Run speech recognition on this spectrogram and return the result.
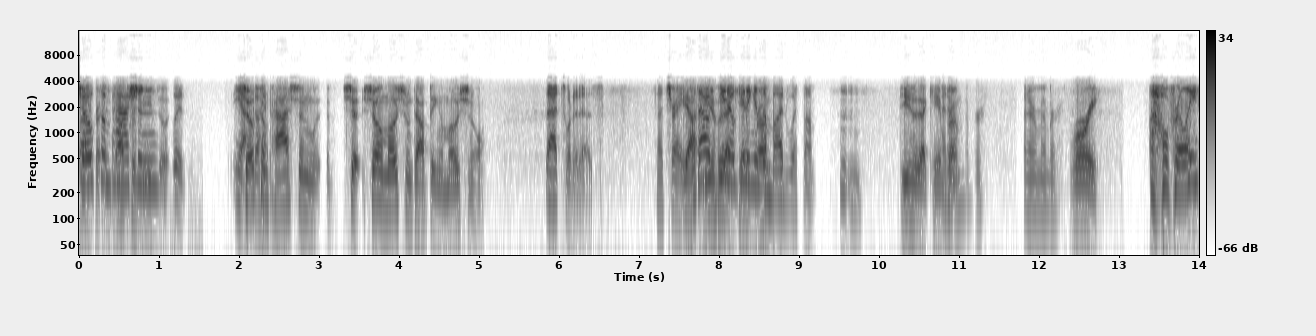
so show for, compassion. With, yeah, show compassion. With, show, show emotion without being emotional. That's what it is. That's right. Yeah, without you know, you know getting from? in the mud with them. Mm-mm. Do you know who that came I from? Remember. I don't remember. Rory. Oh, really?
